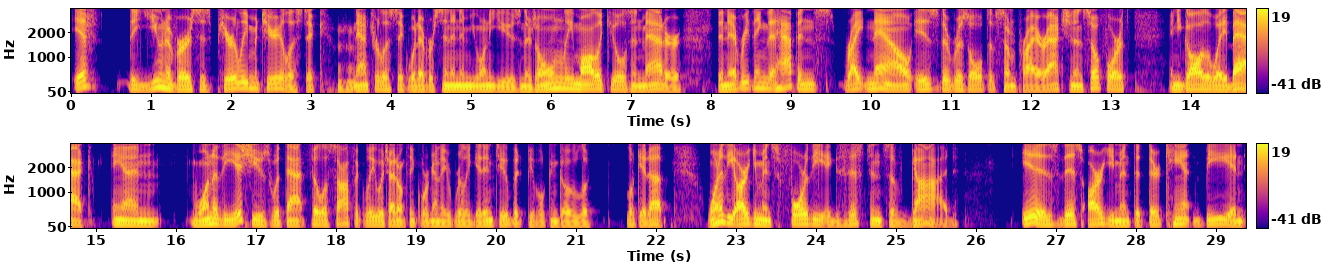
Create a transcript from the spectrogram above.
if the universe is purely materialistic, mm-hmm. naturalistic, whatever synonym you want to use, and there's only molecules and matter, then everything that happens right now is the result of some prior action and so forth. And you go all the way back. And one of the issues with that philosophically, which I don't think we're going to really get into, but people can go look look it up. One of the arguments for the existence of God is this argument that there can't be an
